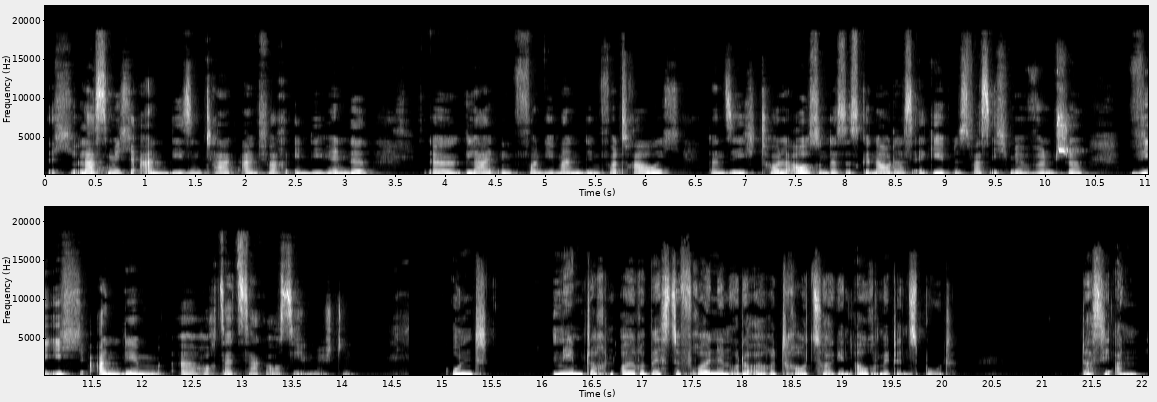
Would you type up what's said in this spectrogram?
ich lasse mich an diesem Tag einfach in die Hände äh, gleiten von jemandem, dem vertraue ich, dann sehe ich toll aus und das ist genau das Ergebnis, was ich mir wünsche, wie ich an dem äh, Hochzeitstag aussehen möchte. Und nehmt doch eure beste Freundin oder eure Trauzeugin auch mit ins Boot, dass sie an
